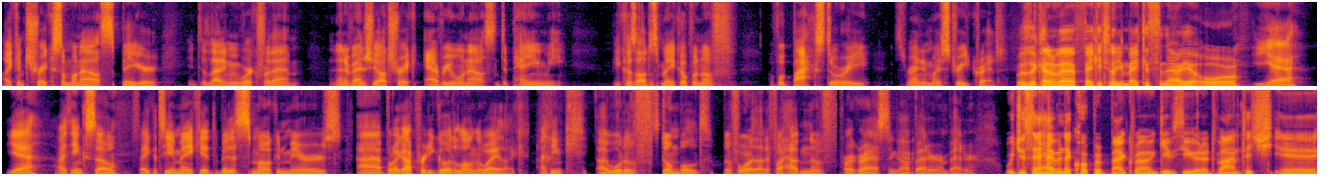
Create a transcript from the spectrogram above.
I can trick someone else bigger into letting me work for them. And then eventually I'll trick everyone else into paying me because I'll just make up enough of a backstory surrounding my street cred. Was it kind of a fake it till you make it scenario or? Yeah, yeah, I think so. Fake it till you make it, a bit of smoke and mirrors. Uh, but I got pretty good along the way. Like I think I would have stumbled before that if I hadn't have progressed and got Yeah. better and better. Would you say having a corporate background gives you an advantage uh,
